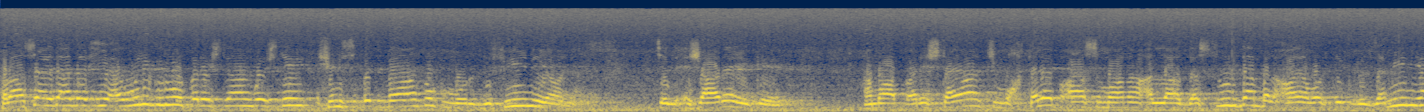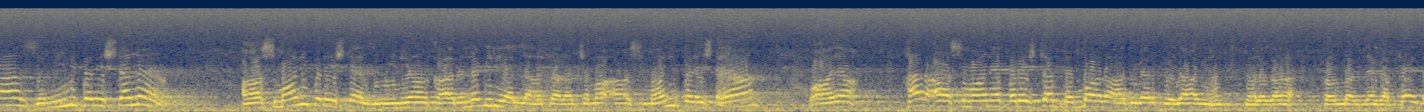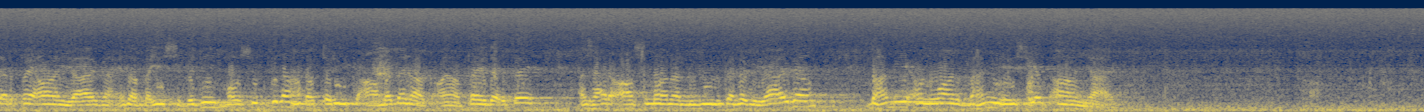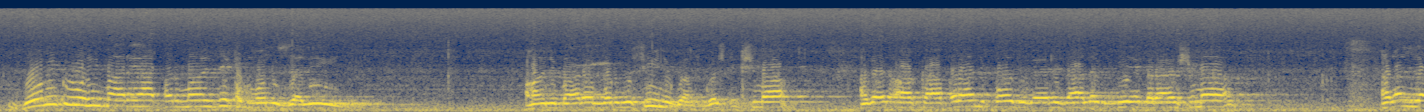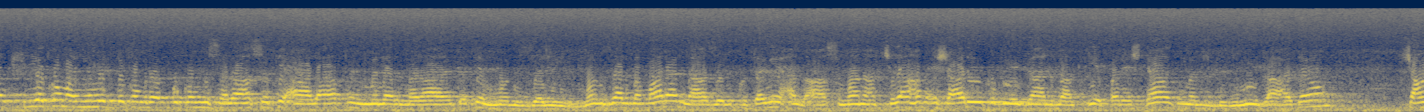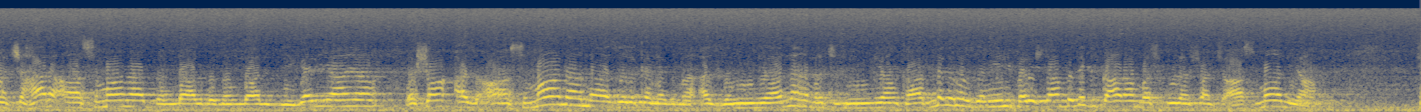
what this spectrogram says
خلاصہ ادا در یہ اولی گروہ پرشتیان گوشتی شنسبت بیان کو مردفین یعنی چل اشارہ ہے کہ ہما پرشتیان چی مختلف آسمانا اللہ دستور دن، بل آیا وقت کہ زمین یا زمینی پرشتہ نا آسمانی پرشتہ زمینیان کار نگری اللہ تعالی چما آسمانی پرشتیان و آیا ہر آسمان پرشتہ دنبال آدگر پیدا ہم لگا کلمر دے گا پہ در پہ آئیں آئے گا، ادا بئیس بدی موصول کدا، ہم طریق آمدن، آیا پہ در پہ از ہر آسمان نزول کرنے آئے گا بہمی عنوان، بہمی حیثیت آن جائے۔ دومی گروہی بارے آپ فرمان جی کہ منزلین آن بارہ مرغسین گوشت گوشت شما اگر آکافران پود غیر ذالک دیئے برای شما ألم يكفيكم أن يمدكم ربكم ثلاثة آلاف من الملائكة منزلين منزل بمانا نازل کتگی از آسمان چلا ہم اشاری کو بھی جانبا کیے پرشتیاں کہ من بزنی راہ دوں شان چہر آسمانا دنبال بدنبال دیگری آیا و شان از آسمانا نازل کنگما از زمینیانا ہم چھ زمینیان کار لگنو زمینی پرشتیاں بدے کہ کاران مسئولا شان چھ آسمانیاں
